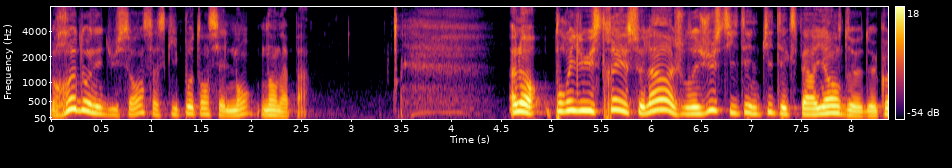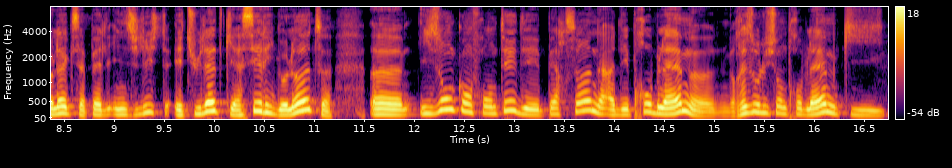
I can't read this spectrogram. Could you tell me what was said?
redonner du sens à ce qui potentiellement n'en a pas. Alors, pour illustrer cela, je voudrais juste citer une petite expérience de, collègues qui s'appelle Inslist et Tulette, qui est assez rigolote. Euh, ils ont confronté des personnes à des problèmes, une résolution de problèmes qui,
